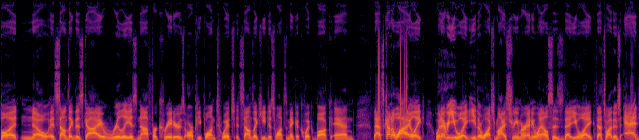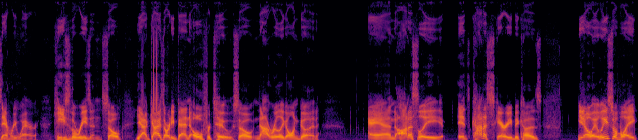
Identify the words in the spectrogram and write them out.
But no, it sounds like this guy really is not for creators or people on Twitch. It sounds like he just wants to make a quick buck, and that's kind of why, like, whenever you like either watch my stream or anyone else's that you like, that's why there's ads everywhere. He's the reason. So yeah, guy's already been 0 for 2, so not really going good. And honestly, it's kind of scary because, you know, at least with like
